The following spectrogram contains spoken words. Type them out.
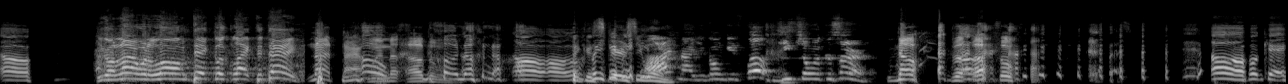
oh, You're gonna learn what a long dick look like today. Not that No, one, the other no, one. no, no. oh, oh. The conspiracy All one. right, now you're gonna get fucked. Keep showing concern. No, the Oh. other one. oh, okay,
